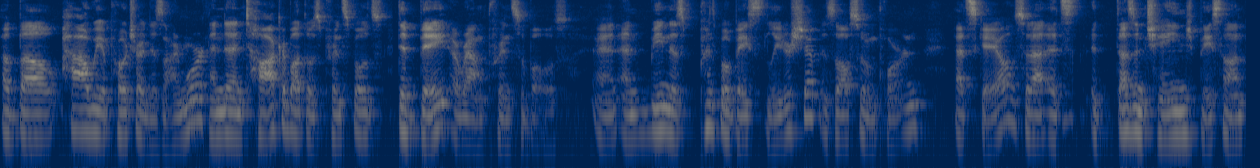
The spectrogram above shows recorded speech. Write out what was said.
about how we approach our design work and then talk about those principles, debate around principles. And, and being this principle based leadership is also important at scale so that it's it doesn't change based on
